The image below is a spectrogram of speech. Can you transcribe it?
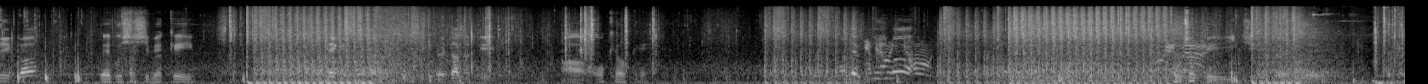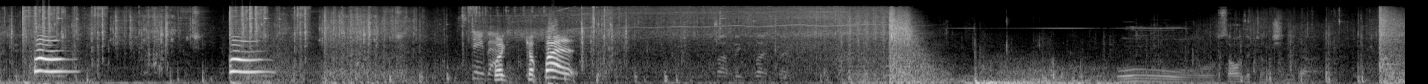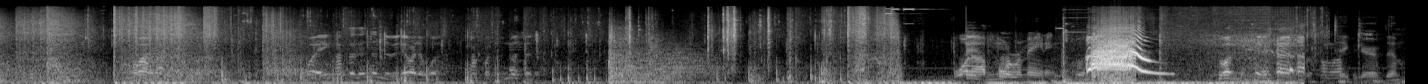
그러니까 외부 CC 몇 게임? 3개. 15게임. 아 오케이 오케이. 안돼 부수지마 어차피 인지인데. Stay back. 걸 격발! 오 사운드 뭐야 나 뭐야 에임 갖다 댔는데 왜 내가 잡아 존나 세네 One op four remaining. 죽었네 Take care of them.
